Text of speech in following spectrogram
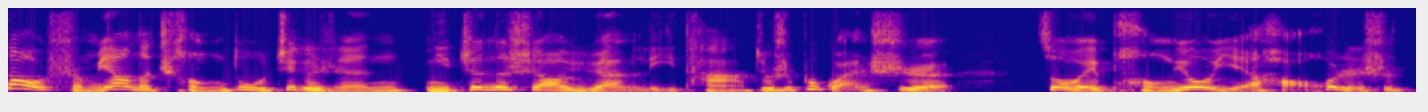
到什么样的程度，这个人你真的是要远离他，就是不管是作为朋友也好，或者是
